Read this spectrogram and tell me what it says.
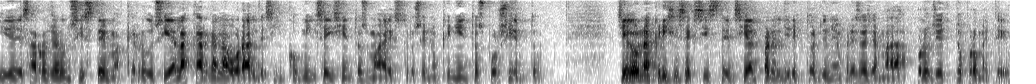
y de desarrollar un sistema que reducía la carga laboral de 5.600 maestros en un 500%, llega una crisis existencial para el director de una empresa llamada Proyecto Prometeo.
